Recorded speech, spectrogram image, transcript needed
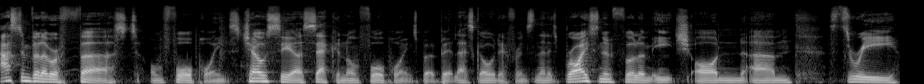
Aston Villa are first on four points. Chelsea are second on four points, but a bit less goal difference. And then it's Brighton and Fulham each on um, three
